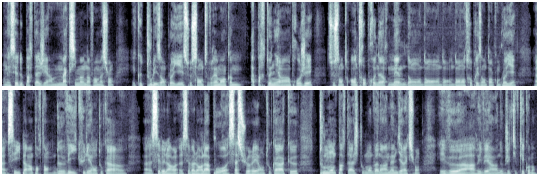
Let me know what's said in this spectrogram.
On essaie de partager un maximum d'informations et que tous les employés se sentent vraiment comme appartenir à un projet, se sentent entrepreneurs même dans, l'entreprise en tant qu'employé. c'est hyper important de véhiculer en tout cas ces valeurs, ces valeurs-là pour s'assurer en tout cas que tout le monde partage, tout le monde va dans la même direction et veut arriver à un objectif qui est commun.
